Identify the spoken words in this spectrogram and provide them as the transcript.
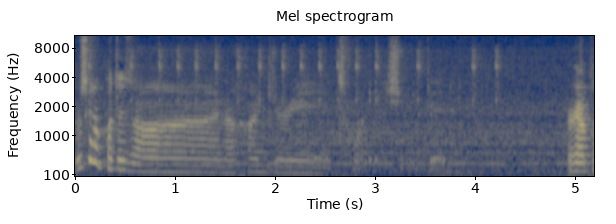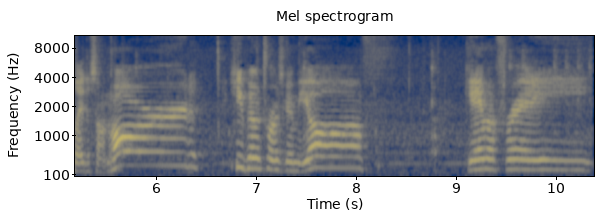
I'm just gonna put this on 120. Should be good. We're gonna play this on hard. Keep inventory is gonna be off. Gamma Phrase.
